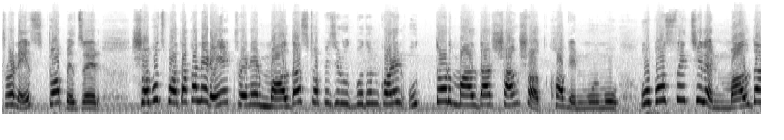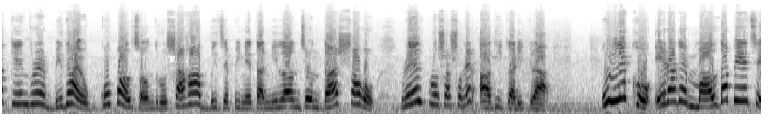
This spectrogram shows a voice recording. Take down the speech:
ট্রেনের স্টপেজের সবুজ পতাকা নেড়ে ট্রেনের মালদা স্টপেজের উদ্বোধন করেন উত্তর মালদার সাংসদ খগেন মুর্মু। উপস্থিত ছিলেন মালদা কেন্দ্রের বিধায়ক গোপাল চন্দ্র সাহা, বিজেপি নেতা নীলঞ্জন দাস সহ রেল প্রশাসনের আধিকারিকরা। উল্লেখ্য, এর আগে মালদা পেয়েছে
